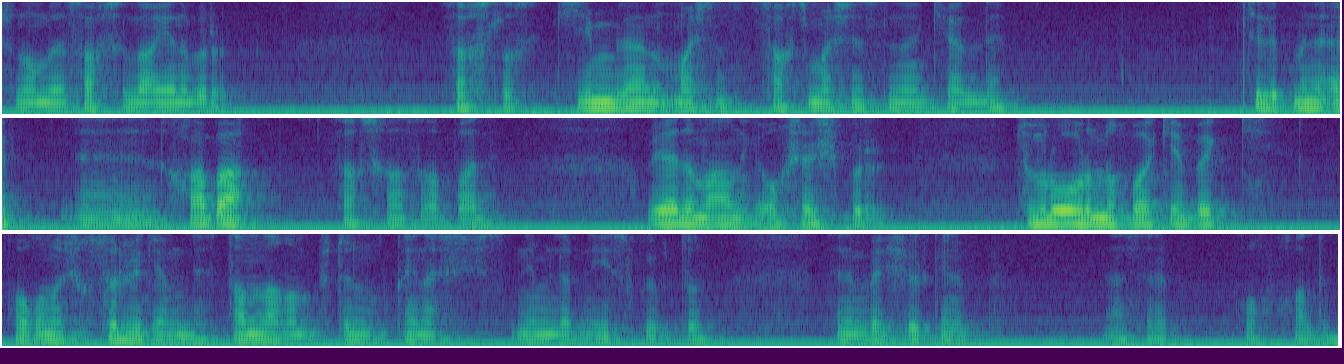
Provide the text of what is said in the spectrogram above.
Shuning bilan saqchilar yana bir saqchilik kiyim bilan mashina saqchi mashinasi bilan keldi. Kelib meni e, xaba saqchixonasiga olib bordi. U yerda maniki o'xshash bir tumir o'rindiq bor ekan bak qo'g'inishib surilganmdi tomlog'im butun qaynash nimalarni esib qo'yibdi tilim bak sho'rkinib ansirab qo'rqib qoldim.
